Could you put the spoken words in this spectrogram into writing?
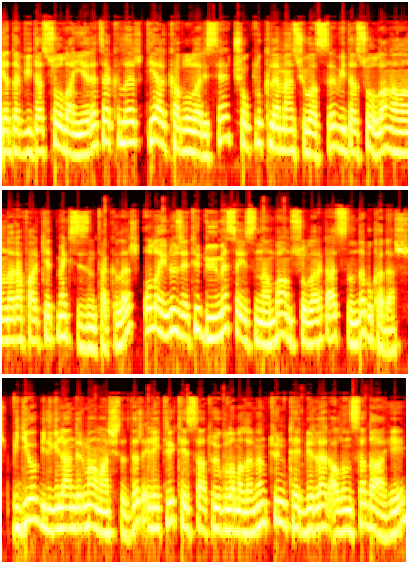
ya da vidası olan yere takılır. Diğer kablolar ise çoklu klemens yuvası vidası olan alanlara fark etmeksizin takılır. Olayın özeti düğme sayısından bağımsız olarak aslında bu kadar. Video bilgilendirme amaçlıdır. Elektrik tesisatı uygulamalarının tüm tedbirler alınsa dahi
